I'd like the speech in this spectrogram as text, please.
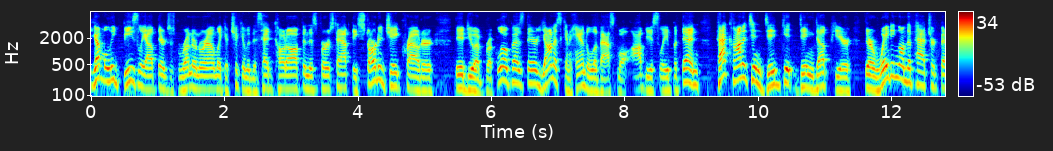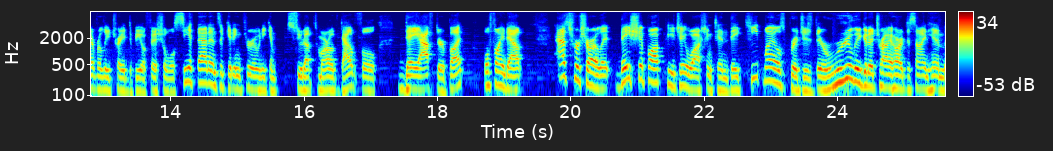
you got Malik Beasley out there just running around like a chicken with his head cut off in this first half. They started Jae Crowder. They do have Brook Lopez there. Giannis can handle a basketball, obviously, but then Pat Connaughton did get dinged up here. They're waiting on the Patrick Beverley trade to be official. We'll see if that ends up getting through and he can suit up tomorrow. Doubtful day after, but we'll find out. As for Charlotte, they ship off PJ Washington. They keep Miles Bridges. They're really going to try hard to sign him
